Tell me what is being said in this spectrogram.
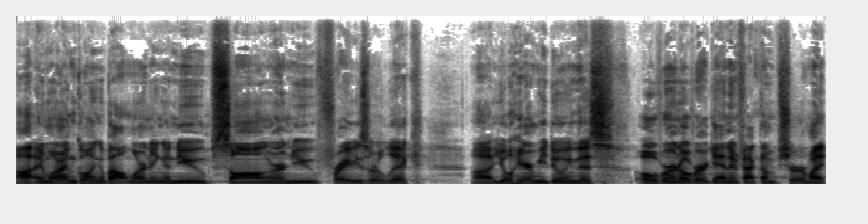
Uh, and when I'm going about learning a new song or a new phrase or lick, uh, you'll hear me doing this over and over again. In fact, I'm sure my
